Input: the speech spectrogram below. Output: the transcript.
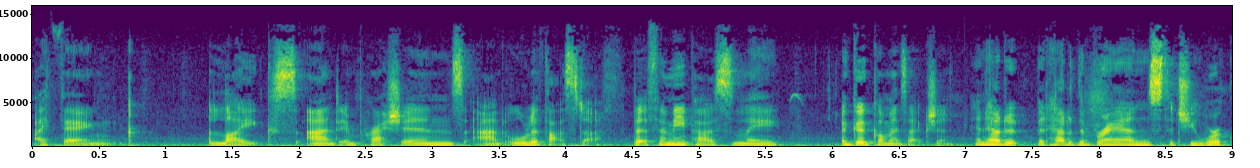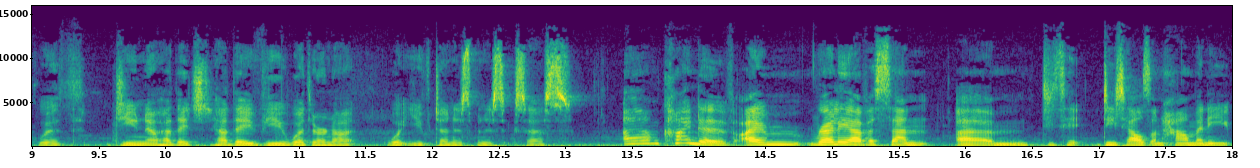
I think likes and impressions and all of that stuff. But for me personally, a good comment section. And how do but how do the brands that you work with do you know how they how they view whether or not what you've done has been a success? Um, kind of. I'm rarely ever sent um, deta- details on how many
